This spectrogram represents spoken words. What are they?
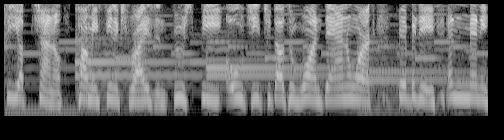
The Up Channel, Tommy Phoenix Rising, Boost B, OG 2001, Dan Work, Bibbidi, and many,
